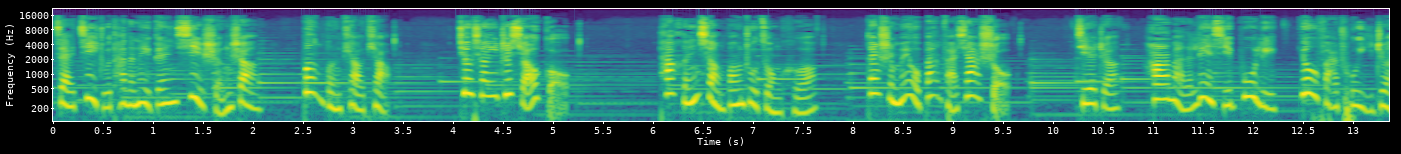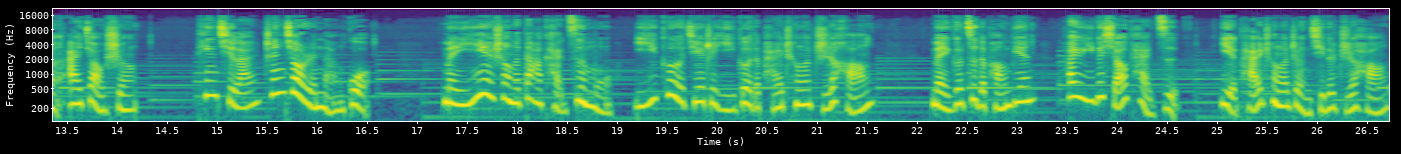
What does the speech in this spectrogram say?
在系住它的那根细绳上蹦蹦跳跳，就像一只小狗。他很想帮助总和，但是没有办法下手。接着，哈尔玛的练习簿里又发出一阵哀叫声，听起来真叫人难过。每一页上的大楷字母一个接着一个的排成了直行，每个字的旁边还有一个小楷字，也排成了整齐的直行。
